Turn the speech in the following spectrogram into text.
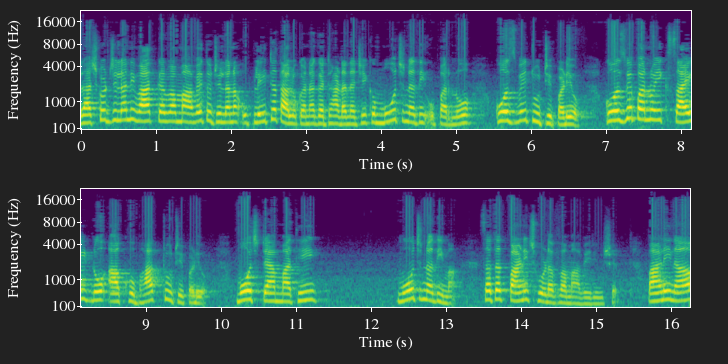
રાજકોટ જિલ્લાની વાત કરવામાં આવે તો જિલ્લાના ઉપલેટા તાલુકાના ગઢાડા નજીક મોજ નદી ઉપરનો કોઝવે તૂટી પડ્યો. કોઝવે પરનો એક સાઈડનો આખો ભાગ તૂટી પડ્યો. મોજ ડેમમાંથી મોજ નદીમાં સતત પાણી છોડવામાં આવી રહ્યું છે. પાણીના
